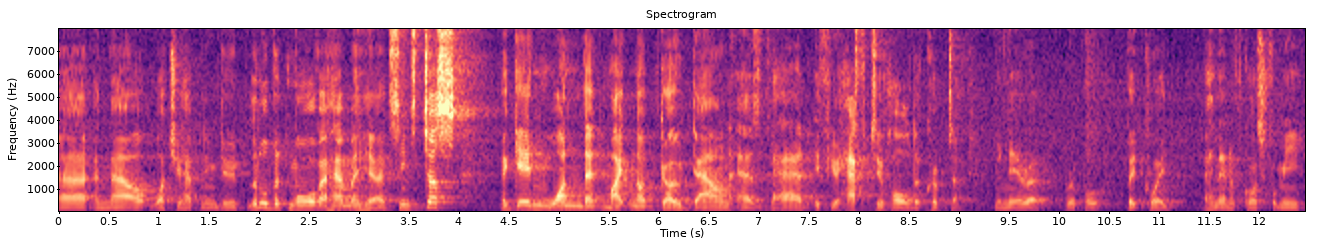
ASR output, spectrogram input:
Uh, and now what you're happening to do, a little bit more of a hammer here. It seems just Again, one that might not go down as bad if you have to hold a crypto. Monero, Ripple, Bitcoin. And then, of course, for me,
